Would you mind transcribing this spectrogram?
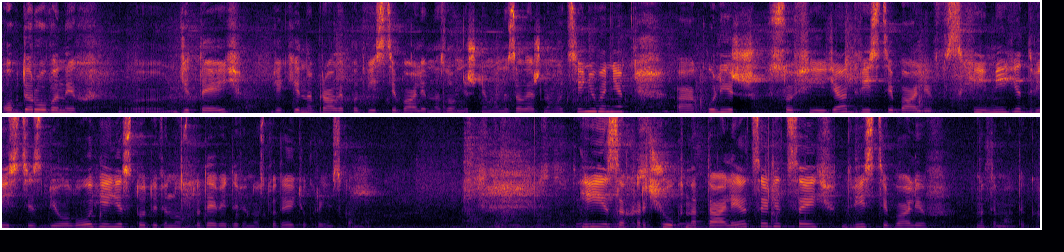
обдарованих дітей, які набрали по 200 балів на зовнішньому незалежному оцінюванні. Е, Куліш Софія 200 балів з хімії, 200 з біології, 199-99 українська мова. І Захарчук Наталія, це ліцей, 200 балів математика.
